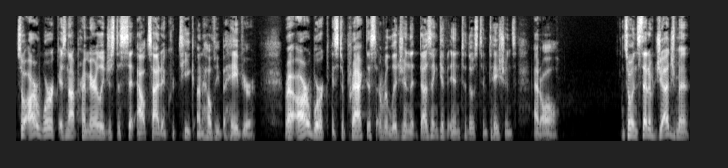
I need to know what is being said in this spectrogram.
So our work is not primarily just to sit outside and critique unhealthy behavior. Right? Our work is to practice a religion that doesn't give in to those temptations at all. And so instead of judgment,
